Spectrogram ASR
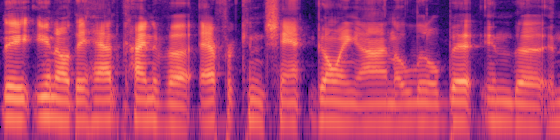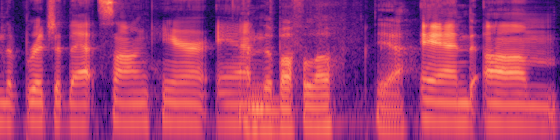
they you know they had kind of a african chant going on a little bit in the in the bridge of that song here and And the buffalo. Yeah. and um,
